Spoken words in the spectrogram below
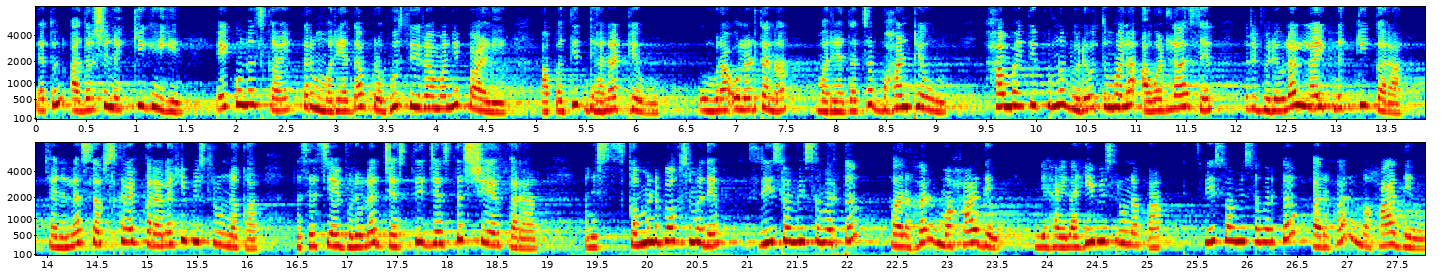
त्यातून आदर्श नक्की घेईल. एकूणच काय तर मर्यादा प्रभू श्रीरामांनी पाळली. आपण ती ध्यानात ठेवू. उमरा ओलडताना मर्यादाचं भान ठेवू. हा माहितीपूर्ण व्हिडिओ तुम्हाला आवडला असेल तर व्हिडिओला लाईक नक्की करा. चॅनलला सबस्क्राईब करायलाही विसरू नका. तसेच या व्हिडिओला जास्तीत जास्त शेअर करा. आणि कमेंट बॉक्समध्ये श्री स्वामी समर्थ हर हर महादेव लिहायलाही विसरू नका. श्री स्वामी समर्थ हर हर महादेव.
